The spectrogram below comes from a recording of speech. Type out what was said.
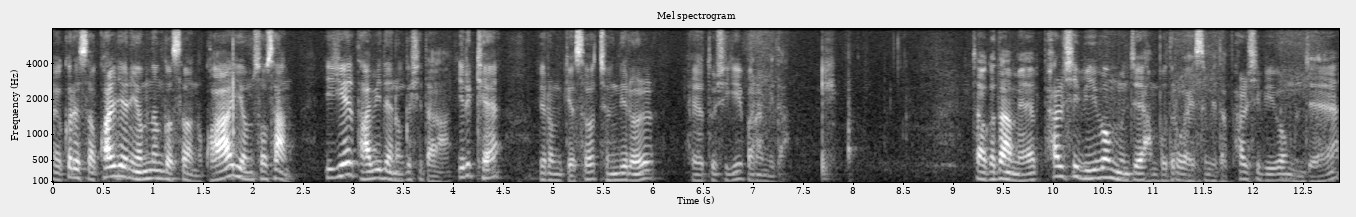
에, 그래서 관련이 없는 것은 과염소산, 이게 답이 되는 것이다. 이렇게 여러분께서 정리를 해 두시기 바랍니다. 자, 그 다음에 82번 문제 한번 보도록 하겠습니다. 82번 문제.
